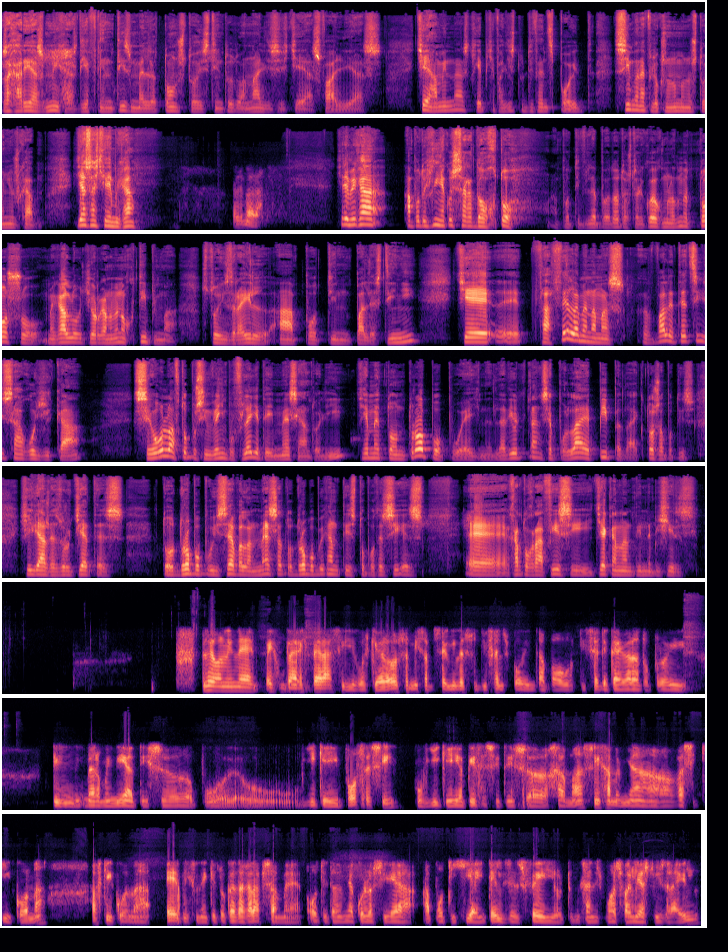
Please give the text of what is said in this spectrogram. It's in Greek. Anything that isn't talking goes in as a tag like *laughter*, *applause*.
Ζαχαρίας Μίχας, Διευθυντής Μελετών στο Ινστιτούτο Ανάλυσης και Ασφάλειας και Άμυνας και επικεφαλής του Defense Point, σήμερα φιλοξενούμενος στο News Hub. Γεια σας κύριε Μιχά. Καλημέρα. Κύριε Μιχά, από το 1948, από ό,τι βλέπω εδώ το ιστορικό, έχουμε να δούμε τόσο μεγάλο και οργανωμένο χτύπημα στο Ισραήλ από την Παλαιστίνη και ε, θα θέλαμε να μας βάλετε έτσι εισαγωγικά σε όλο αυτό που συμβαίνει που φλέγεται η Μέση Ανατολή και με τον τρόπο που έγινε. Δηλαδή ότι ήταν σε πολλά επίπεδα εκτός από τις χιλιάδες ρουκέτες, τον τρόπο που εισέβαλαν μέσα, τον τρόπο που είχαν τις τοποθεσίες ε, χαρτογραφήσει και έκαναν την επιχείρηση. Πλέον είναι, έχουν, έχει περάσει λίγος καιρός. Εμείς από τις σελίδες του Defense Point από τις 11 η ώρα το πρωί, την ημερομηνία της ε, που ε, βγήκε η υπόθεση, που βγήκε η επίθεση της ε, Χαμάς είχαμε μια βασική εικόνα. Αυτή η εικόνα έδειχνε και το καταγράψαμε ότι ήταν μια κολοσιαία αποτυχία intelligence failure του μηχανισμού ασφαλείας του Ισραήλ.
